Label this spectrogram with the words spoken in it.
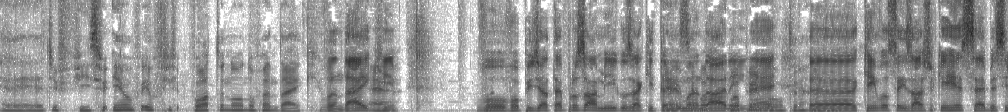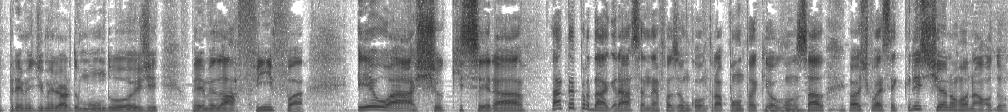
É difícil. Eu, eu voto no, no Van Dyke. Van Dyke? É. Vou, vou pedir até para os amigos aqui também Essa mandarem, é uma, né? Pergunta, né? Uh, quem vocês acham que recebe esse prêmio de melhor do mundo hoje, prêmio da FIFA? Eu acho que será até para dar graça, né? Fazer um contraponto aqui ao uhum. Gonçalo. Eu acho que vai ser Cristiano Ronaldo.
